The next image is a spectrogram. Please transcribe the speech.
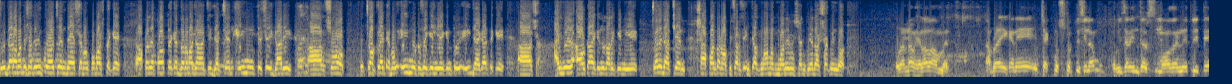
তো যারা আমাদের সাথে যুক্ত হচ্ছেন দেশ এবং প্রবাস থেকে, আপনাদের পর থেকে ধন্যবাদ জানাচ্ছি, দেখছেন এই মুহূর্তে সেই গাড়ি সহ চকলেট এবং এই মোটরসাইকেল নিয়ে কিন্তু এই জায়গা থেকে আইনের আওতায় কিন্তু তাদেরকে নিয়ে চলে যাচ্ছেন সাহাপান্তনা officer in charge Mohammad Monir Hossain প্রিয় দর্শক বিন্দু ওনার নাম হেলাল আহমেদ। আমরা এখানে চেকপোস্ট করতেছিলাম অফিসার ইনচার্জ মহোদয়ের নেতৃত্বে।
